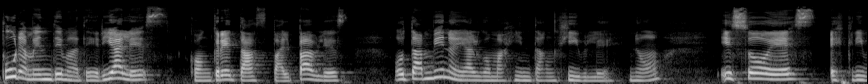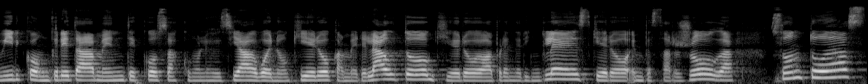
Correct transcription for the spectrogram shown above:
puramente materiales, concretas, palpables, o también hay algo más intangible, ¿no? Eso es escribir concretamente cosas como les decía, bueno, quiero cambiar el auto, quiero aprender inglés, quiero empezar yoga. Son todas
